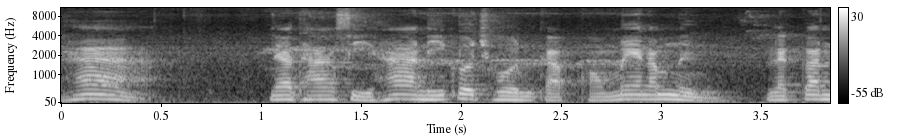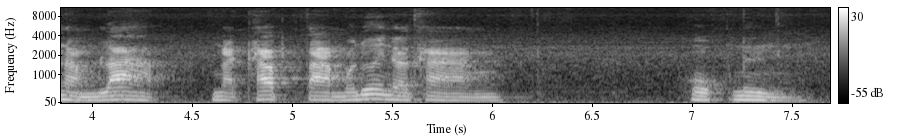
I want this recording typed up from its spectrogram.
45 แนวทาง 45 นี้ก็ชนกับของแม่น้ำหนึ่งและก็นำลาบนะครับ ตามมาด้วยแนวทาง 61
